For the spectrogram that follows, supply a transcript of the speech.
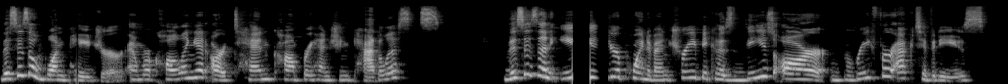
This is a one pager, and we're calling it our 10 comprehension catalysts. This is an easier point of entry because these are briefer activities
